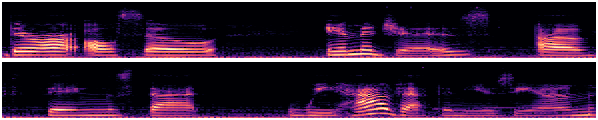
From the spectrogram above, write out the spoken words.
There are also images of things that we have at the museum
